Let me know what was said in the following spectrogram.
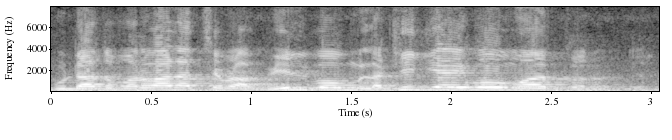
બુઢા તો મરવાના જ છે, પણ વિલ બહુ લખી ગયા એ બહુ મહત્વનું છે.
